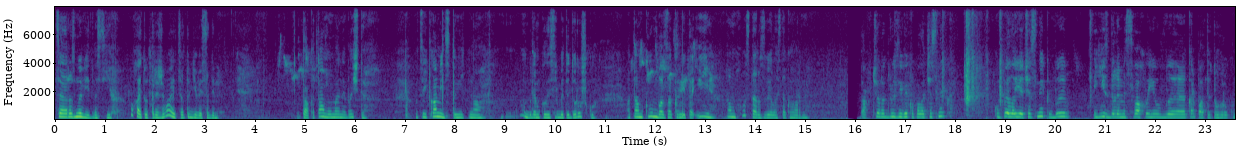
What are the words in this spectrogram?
Це розновідність їх. Ну, хай тут приживаються, а тоді висадимо. Так, а там у мене, бачите, оцей камінь стоїть на. Ну, будемо колись робити дорожку, а там клумба закрита і там хвоста розвилась так гарно. Так, вчора, друзі, викопала часник. Купила я часник в. Їздили ми з Вахою в Карпати того року.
